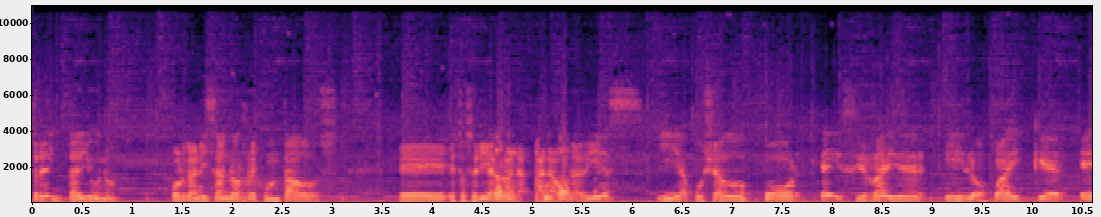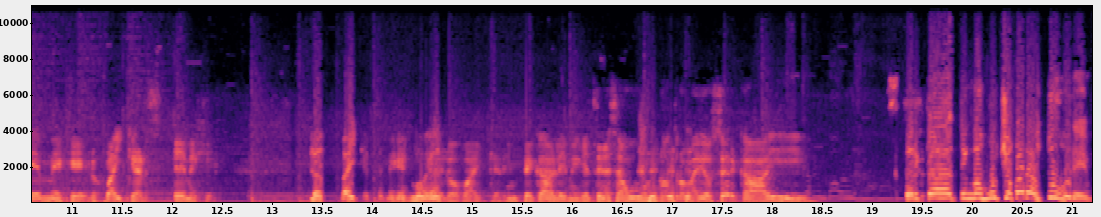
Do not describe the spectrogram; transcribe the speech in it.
31. Organizan los rejuntados. Eh, esto sería a la, a la rejuntados. hora 10 y apoyados por AC Rider y los Biker MG, los Bikers MG. Los bikers, muy bien. Los Bikers, impecable, Miguel. ¿Tenés algún otro medio cerca ahí? Cerca tengo mucho para octubre.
